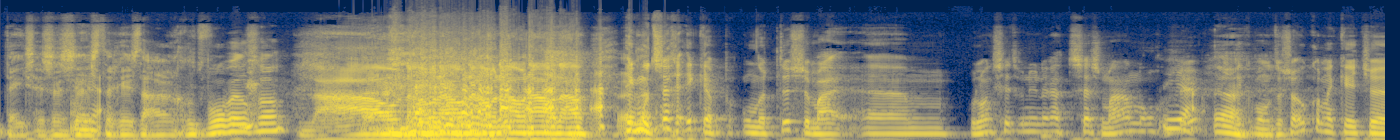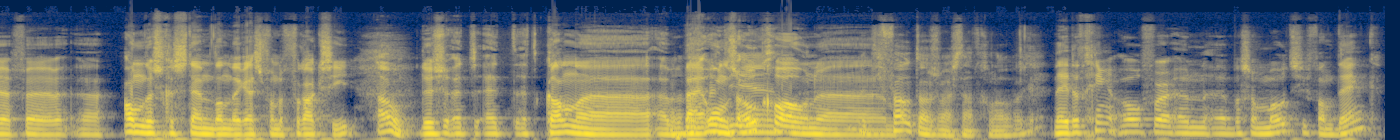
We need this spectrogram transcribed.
D66 is daar een goed voorbeeld van. Nou, nou, nou, nou, nou, nou, nou. Ik moet zeggen, ik heb ondertussen, maar ehm, hoe lang zitten we nu eruit? Zes maanden ongeveer? Ja. Ja. Ik heb ondertussen ook al een keertje even, eh, anders gestemd dan de rest van de fractie. Oh, Dus het, het, het kan eh, eh, bij ons die, ook eh, gewoon... eh, met die foto's was dat geloof ik. hè? nee, dat ging over een, eh, was een motie van Denk,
